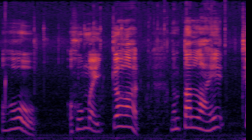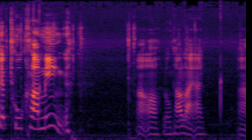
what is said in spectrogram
โอ้โอ้ my god น้ำตาไหล เทปทูคลามิงอ๋อรองเท้าหลายอัน อะ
